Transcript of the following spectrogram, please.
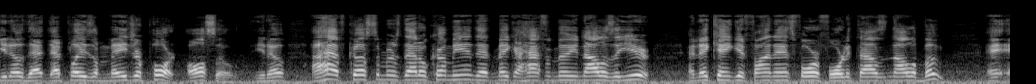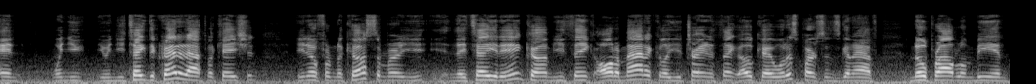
you know that that plays a major part also you know. I have customers that'll come in that make a half a million dollars a year and they can't get financed for a $40000 boat. And, and, when you when you take the credit application you know from the customer you, they tell you the income you think automatically you're trained to think okay well this person's going to have no problem being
